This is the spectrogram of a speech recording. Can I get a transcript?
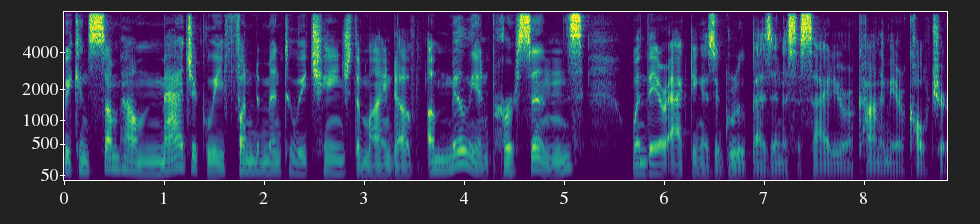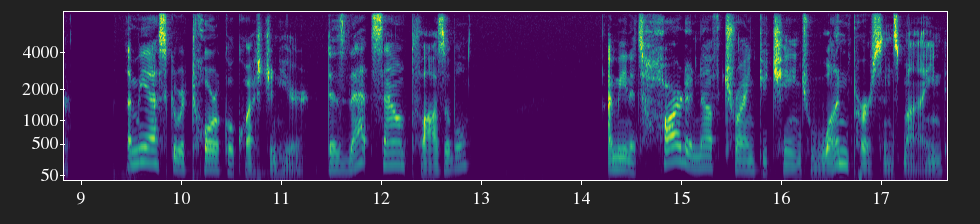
we can somehow magically fundamentally change the mind of a million persons when they are acting as a group, as in a society or economy or culture. Let me ask a rhetorical question here. Does that sound plausible? I mean, it's hard enough trying to change one person's mind.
